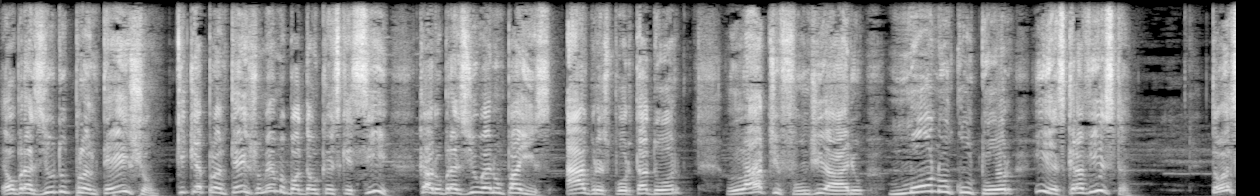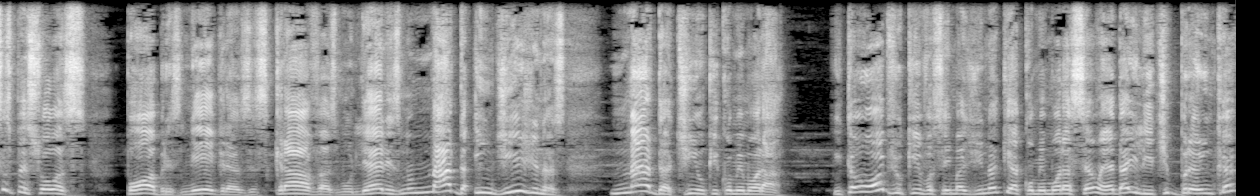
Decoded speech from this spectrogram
é o Brasil do plantation. O que, que é plantation mesmo, bodão, que eu esqueci? Cara, o Brasil era um país agroexportador, latifundiário, monocultor e escravista. Então essas pessoas pobres, negras, escravas, mulheres, não, nada, indígenas, nada tinham que comemorar. Então, óbvio que você imagina que a comemoração é da elite branca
